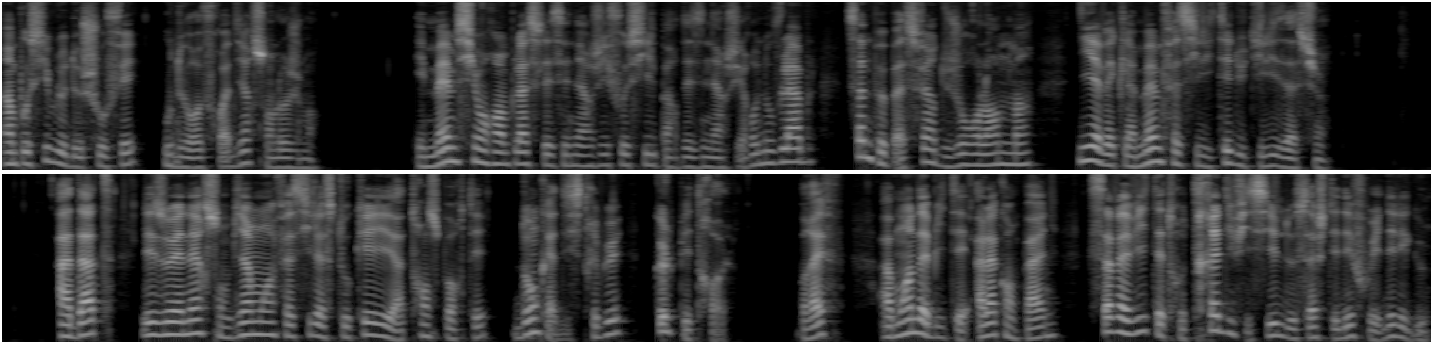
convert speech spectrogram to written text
impossible de chauffer ou de refroidir son logement. Et même si on remplace les énergies fossiles par des énergies renouvelables, ça ne peut pas se faire du jour au lendemain, ni avec la même facilité d'utilisation. À date, les ENR sont bien moins faciles à stocker et à transporter, donc à distribuer, que le pétrole. Bref, à moins d'habiter à la campagne, ça va vite être très difficile de s'acheter des fruits et des légumes.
